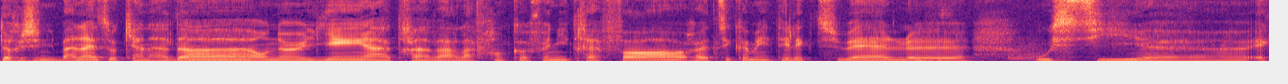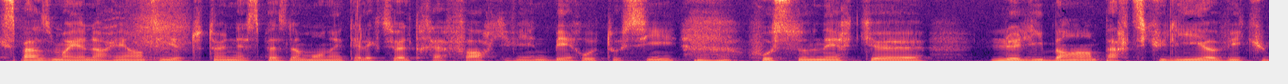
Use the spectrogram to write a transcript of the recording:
d'origine libanaise au Canada. On a un lien à travers la francophonie très fort, euh, tu sais, comme intellectuel euh, aussi, euh, experts du Moyen-Orient. Il y a toute une espèce de monde intellectuel très fort qui vient de Beyrouth aussi. Il faut se souvenir que le Liban en particulier a vécu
